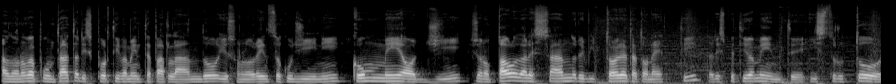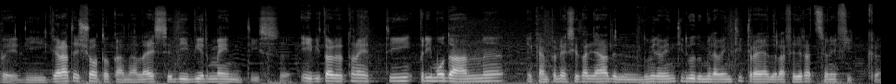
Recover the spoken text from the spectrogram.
a una nuova puntata di Sportivamente Parlando. Io sono Lorenzo Cugini. Con me oggi sono Paolo D'Alessandro e Vittoria Tatonetti, rispettivamente istruttore di Karate Shotokan alla SD Virmentis e Vittoria Tatonetti, primo Dan e campionessa italiana del 2022-2023 della federazione FIC.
